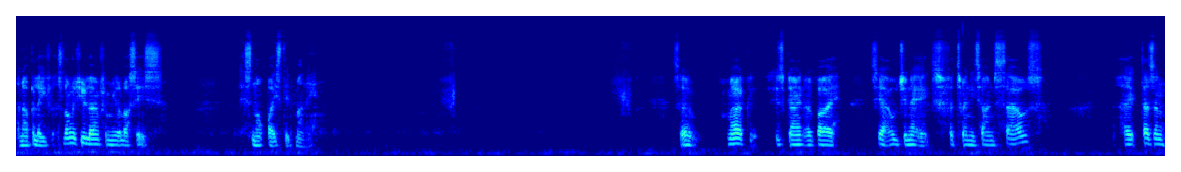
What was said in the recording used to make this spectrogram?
And I believe as long as you learn from your losses, it's not wasted money. So Merck is going to buy Seattle Genetics for 20 times sales. It doesn't,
